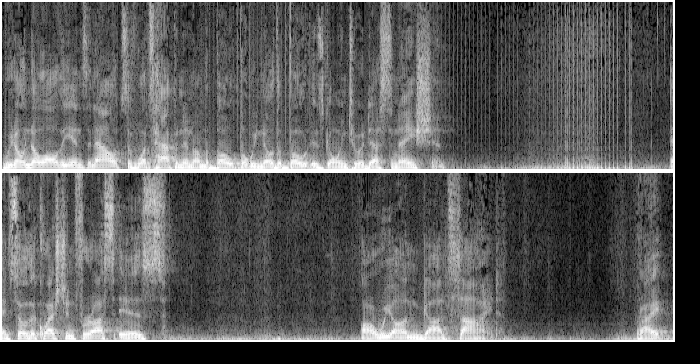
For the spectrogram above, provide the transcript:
We don't know all the ins and outs of what's happening on the boat, but we know the boat is going to a destination. And so the question for us is are we on God's side? Right?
